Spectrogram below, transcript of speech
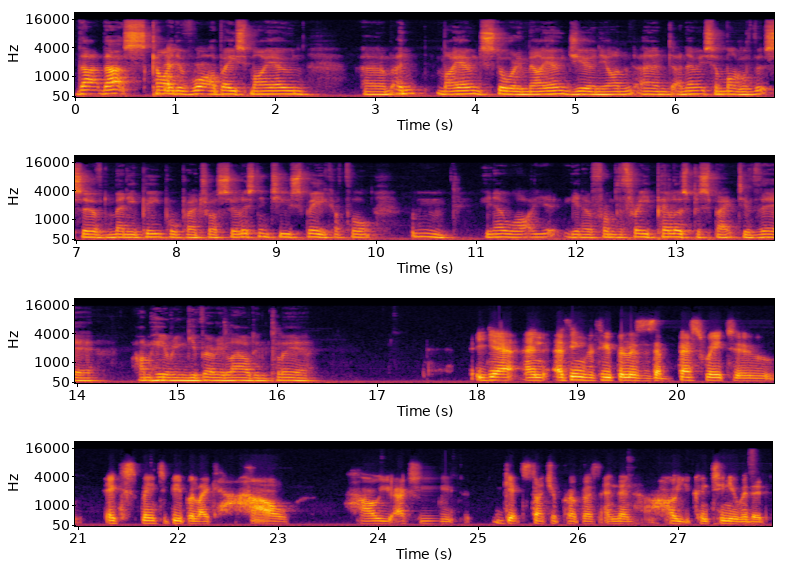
that that's kind of what I base my own um, and my own story, my own journey on. And I know it's a model that served many people, Petros. So listening to you speak, I thought, hmm, you know what, you, you know, from the three pillars perspective, there, I'm hearing you very loud and clear. Yeah, and I think the three pillars is the best way to explain to people like how how you actually get such a purpose and then how you continue with it.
